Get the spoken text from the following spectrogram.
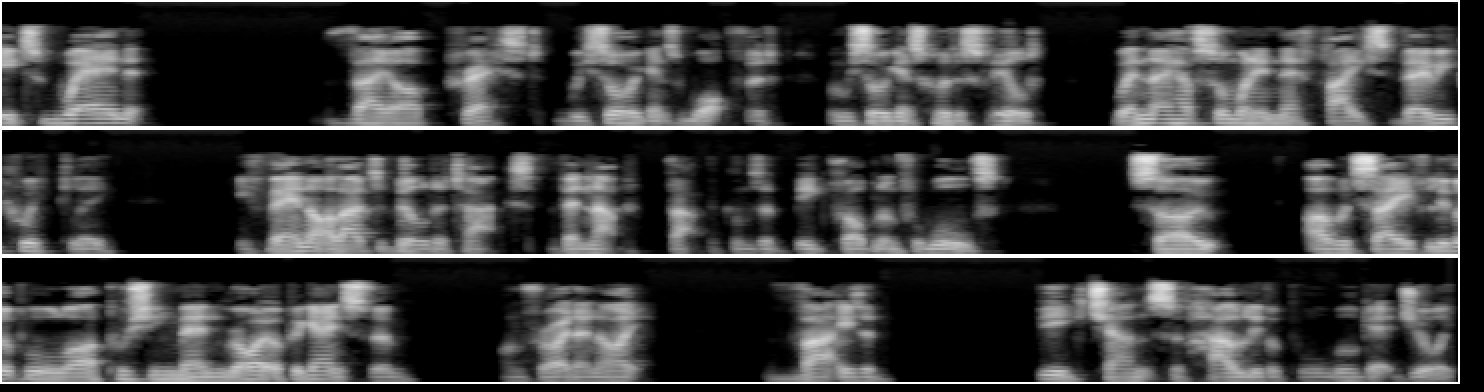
it's when they are pressed. We saw against Watford and we saw against Huddersfield when they have someone in their face very quickly, if they're not allowed to build attacks, then that that becomes a big problem for Wolves. So I would say if Liverpool are pushing men right up against them on Friday night, that is a big chance of how Liverpool will get joy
